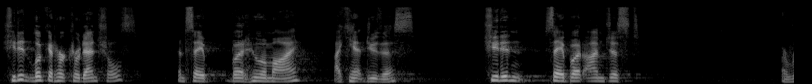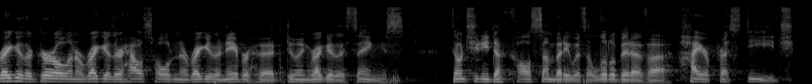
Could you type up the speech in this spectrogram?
She didn't look at her credentials and say, "But who am I? I can't do this." She didn't say, "But I'm just a regular girl in a regular household in a regular neighborhood doing regular things." Don't you need to call somebody with a little bit of a higher prestige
